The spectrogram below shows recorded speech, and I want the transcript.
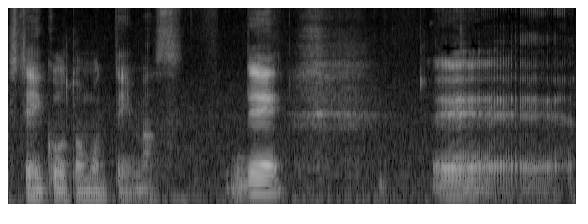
していこうと思っています。で、え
